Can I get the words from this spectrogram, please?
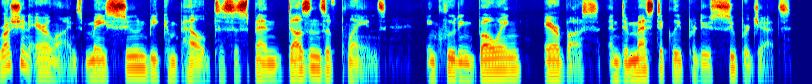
Russian airlines may soon be compelled to suspend dozens of planes, including Boeing, Airbus, and domestically produced superjets,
